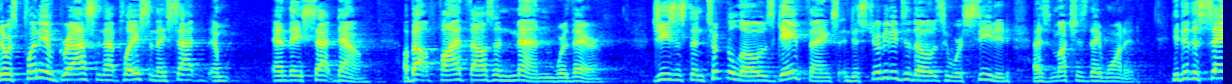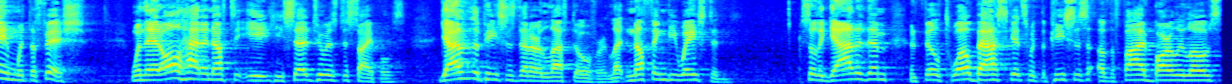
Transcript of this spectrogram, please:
There was plenty of grass in that place, and they sat, and, and they sat down. About 5,000 men were there. Jesus then took the loaves, gave thanks, and distributed to those who were seated as much as they wanted. He did the same with the fish. When they had all had enough to eat, he said to his disciples, Gather the pieces that are left over, let nothing be wasted. So they gathered them and filled twelve baskets with the pieces of the five barley loaves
